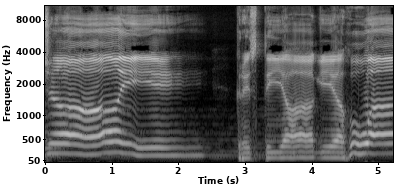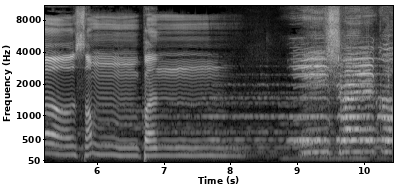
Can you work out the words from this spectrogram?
जाइए क्रिस्तिया गया हुआ संपन्न। ईश्वर को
